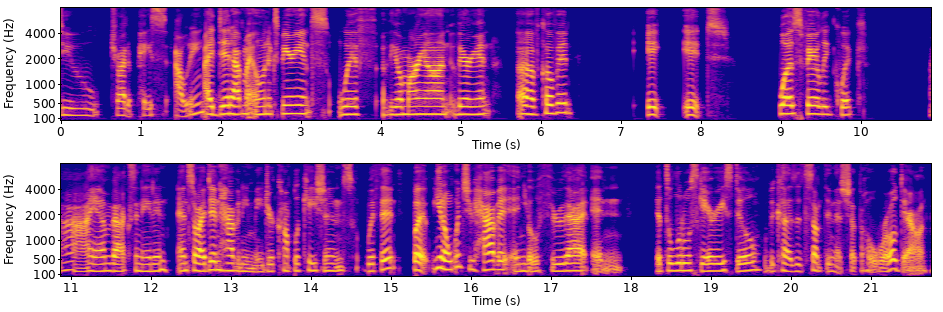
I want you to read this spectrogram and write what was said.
do try to pace outing. I did have my own experience with the Omicron variant of COVID it it was fairly quick. I am vaccinated, and so I didn't have any major complications with it. But you know, once you have it and you go through that, and it's a little scary still because it's something that shut the whole world down.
